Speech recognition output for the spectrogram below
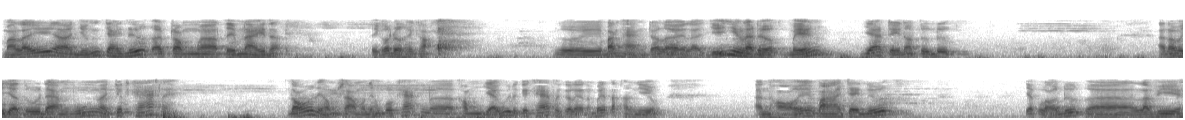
mà lấy à, những chai nước ở trong à, tiệm này đó, thì có được hay không? Người bán hàng trả lời là dĩ nhiên là được, miễn giá trị nó tương đương. Anh nói bây giờ tôi đang muốn à, chết khác này đói thì không sao mà nếu không có khác ờ, không giải quyết được cái khác thì có lẽ nó bế tắc hơn nhiều. Anh hỏi ba chai nước chất loại nước uh, lavia.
